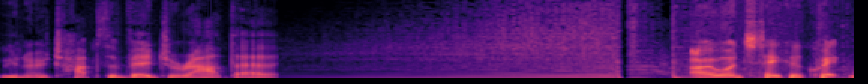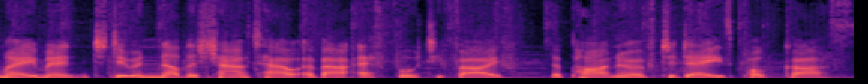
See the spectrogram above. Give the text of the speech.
you know types of veg are out there I want to take a quick moment to do another shout out about F45, the partner of today's podcast.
